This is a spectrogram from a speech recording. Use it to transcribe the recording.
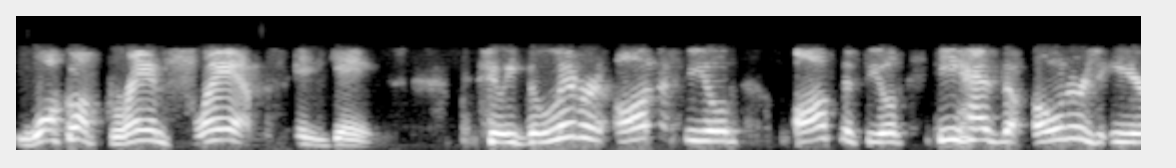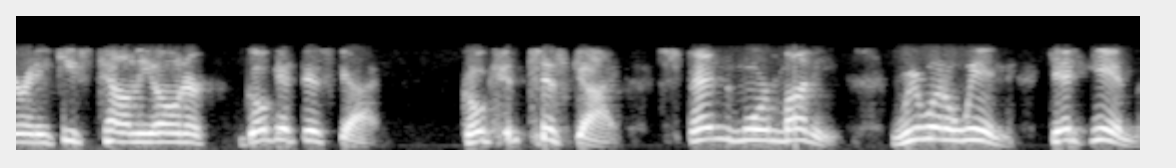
walk-off grand slams in games. So he delivered on the field, off the field. He has the owner's ear, and he keeps telling the owner, "Go get this guy, go get this guy, spend more money. We want to win. Get him,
